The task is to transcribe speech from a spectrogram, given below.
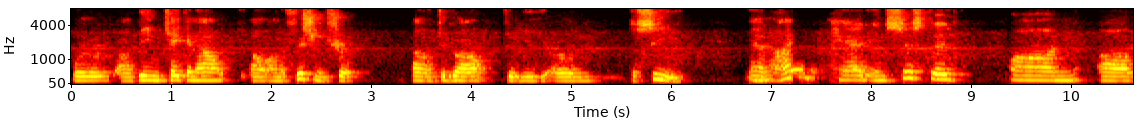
were uh, being taken out uh, on a fishing trip uh, to go out to the um, the sea, and. I had insisted on uh,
